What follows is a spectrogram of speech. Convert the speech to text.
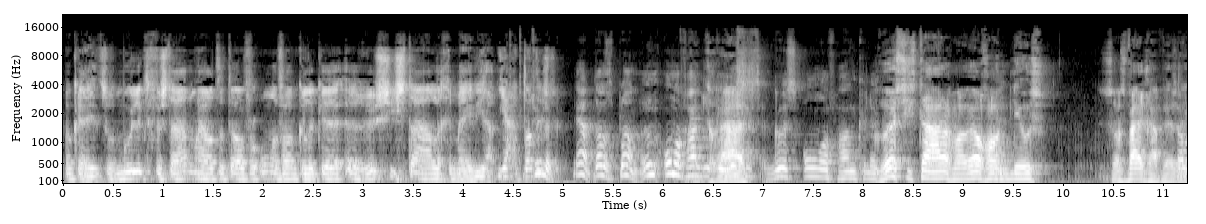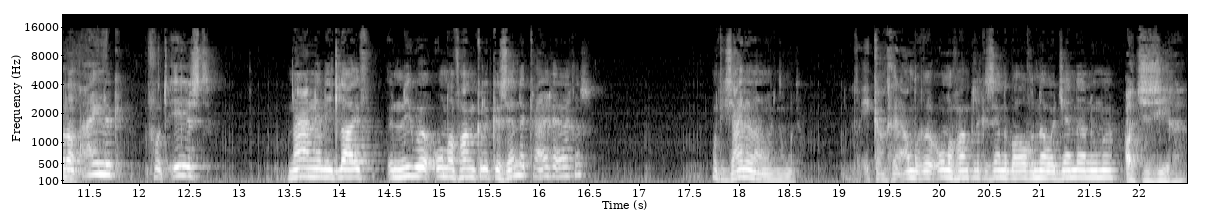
Oké, het is wat moeilijk te verstaan, maar hij had het over onafhankelijke Russisch-talige media. Ja, dat Tuurlijk. Ja, dat is het plan. Een onafhankelijk Uiteraard. Russisch, Rus onafhankelijk. Russisch-talig, maar wel gewoon nieuws zoals wij graag willen. Zouden we dan eindelijk voor het eerst na Nanny Live een nieuwe onafhankelijke zender krijgen ergens? Want die zijn er namelijk nooit. Ik kan geen andere onafhankelijke zender behalve No Agenda noemen. Al Jazeera.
